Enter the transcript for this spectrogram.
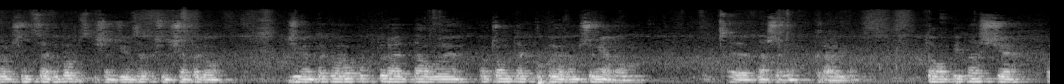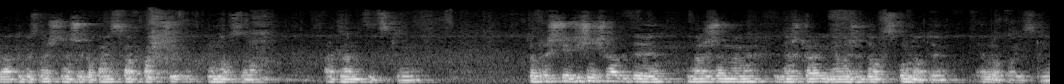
rocznicę wyborów z 1989 roku, które dały początek pokojowym przemianom e, w naszym kraju. To 15 lat obecności naszego państwa w Pakcie Północnoatlantyckim. To wreszcie 10 lat, gdy należymy, nasz kraj należy do wspólnoty europejskiej.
